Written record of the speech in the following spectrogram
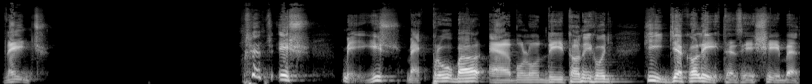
nincs. És mégis megpróbál elbolondítani, hogy higgyek a létezésében.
